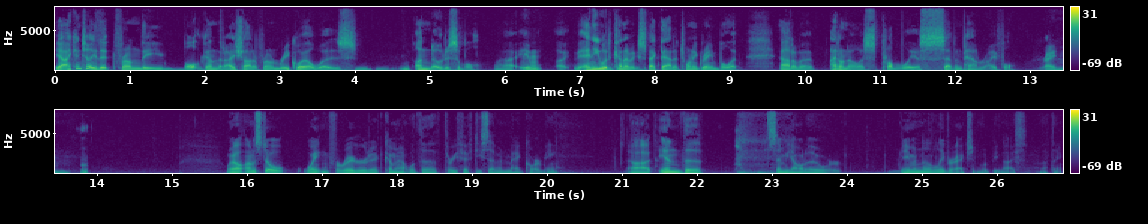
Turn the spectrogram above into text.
Yeah, I can tell you that from the bolt gun that I shot it from, recoil was unnoticeable. Uh, it, uh, and you would kind of expect that a 20 grain bullet out of a, I don't know, it's probably a seven pound rifle. Right. Well, I'm still waiting for Ruger to come out with the 357 mag carbine uh, in the semi-auto or even the lever action would be nice. I think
